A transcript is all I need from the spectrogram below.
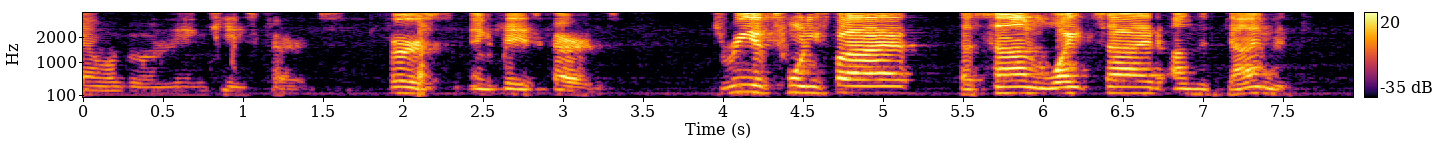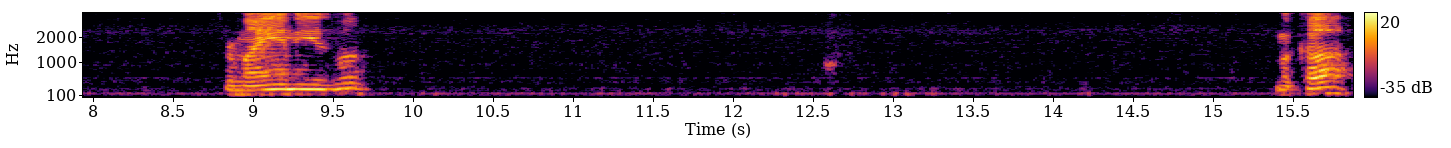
And we'll go to the in-case cards. First in-case cards. 3 of 25, Hassan Whiteside on the diamond for Miami as well. McCaw.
